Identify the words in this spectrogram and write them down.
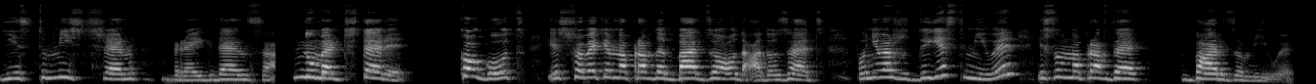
jest mistrzem breakdance'a. Numer 4. Kogut jest człowiekiem naprawdę bardzo od A do Z, ponieważ gdy jest miły, jest on naprawdę bardzo miły,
